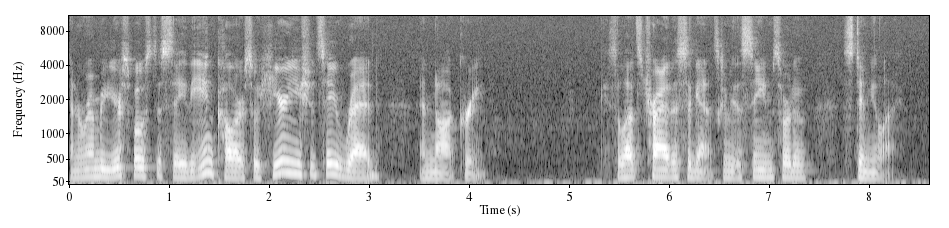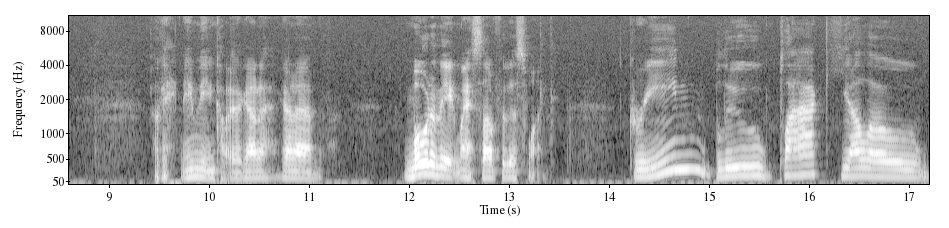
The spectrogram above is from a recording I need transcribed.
And remember, you're supposed to say the ink color, so here you should say red and not green. Okay, so let's try this again. It's going to be the same sort of stimuli. Okay, name the in color. I gotta, gotta motivate myself for this one. Green, blue, black, yellow,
